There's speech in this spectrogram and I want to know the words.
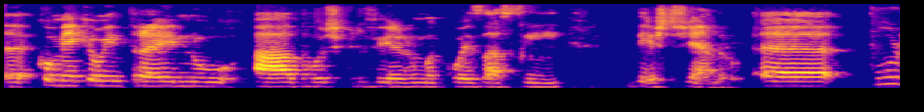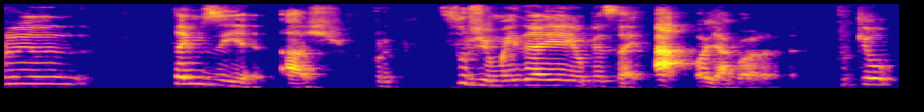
uh, como é que eu entrei no Ah, vou escrever uma coisa assim deste género. Uh, por teimosia, acho. Porque surgiu uma ideia e eu pensei, ah, olha agora. Porque eu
